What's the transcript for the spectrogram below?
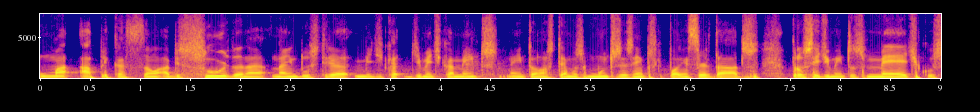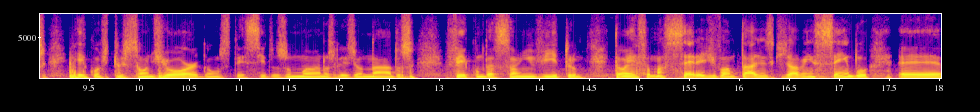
uma aplicação absurda na, na indústria medica, de medicamentos. Né? Então, nós temos muitos exemplos que podem ser dados: procedimentos médicos, reconstituição de órgãos, tecidos humanos lesionados, fecundação in vitro. Então, essa é uma série de vantagens que já vem sendo. É,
